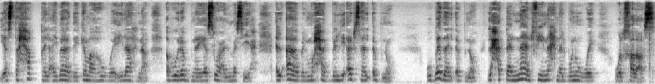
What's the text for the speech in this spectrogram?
يستحق العبادة كما هو إلهنا أبو ربنا يسوع المسيح الآب المحب اللي أرسل ابنه وبذل ابنه لحتى ننال فيه نحن البنوة والخلاص.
